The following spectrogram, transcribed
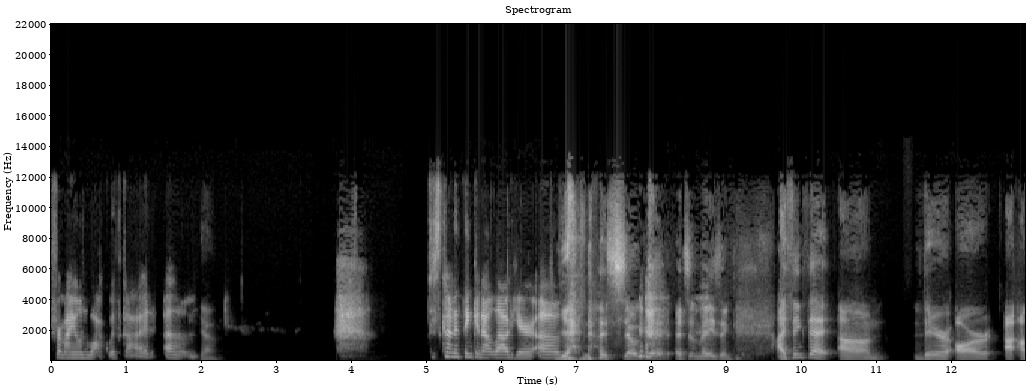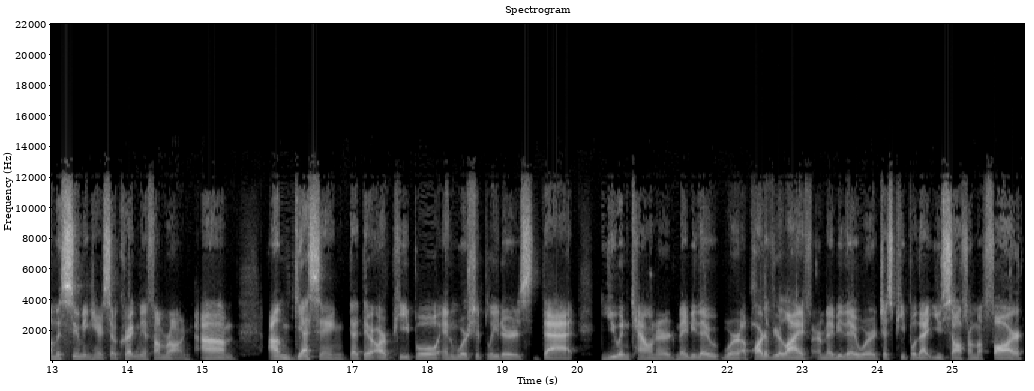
for my own walk with God. Um yeah. just kind of thinking out loud here um yeah no it's so good. It's amazing. I think that um there are I, am assuming here so correct me if i'm wrong. Um, i'm guessing that there are people and worship leaders that you encountered maybe they were a part of your life or maybe they were just people that you saw from afar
